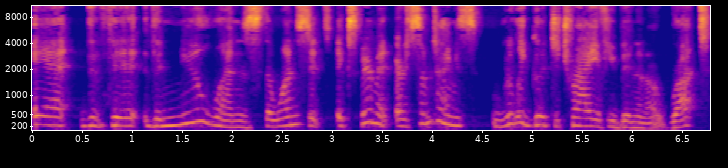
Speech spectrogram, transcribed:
And the, the, the new ones, the ones that experiment, are sometimes really good to try if you've been in a rut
